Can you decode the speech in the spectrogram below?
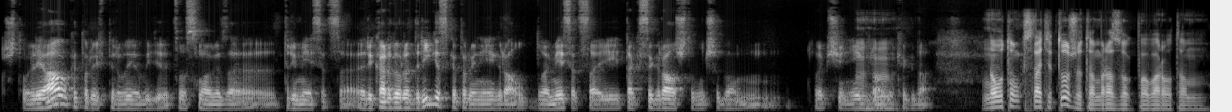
Что Лиау, который впервые выйдет в основе за три месяца, Рикардо Родригес, который не играл два месяца и так сыграл, что лучше бы он вообще не играл угу. никогда. Ну вот он, кстати, тоже там разок по воротам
